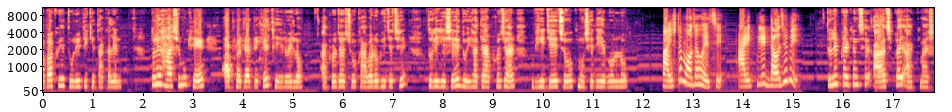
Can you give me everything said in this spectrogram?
অবাক হয়ে তুলির দিকে তাকালেন। তুলি হাসি মুখে আফরোজার দিকে চেয়ে রইল। আফরোজার চোখ আবারও ভিজেছে। তুলি হেসে দুই হাতে আফরোজার ভিজে চোখ মুছে দিয়ে বলল পায়েসটা মজা হয়েছে। আরেক প্লেট দেওয়া যাবে? তুলির প্রেগনেন্সির আজ প্রায় আট মাস।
